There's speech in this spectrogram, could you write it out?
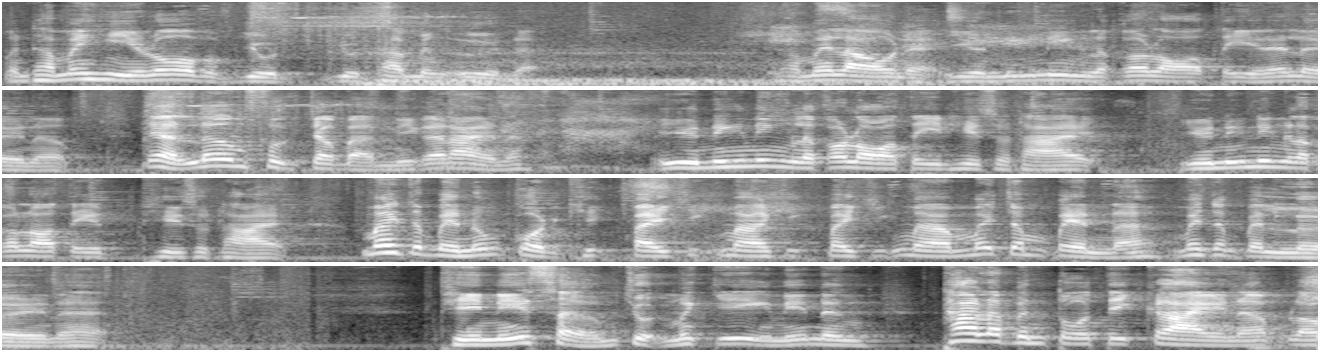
มันทำให้ฮีโร่แบบหยุดหยุดทำอย่างอื่นอะทำให้เราเนี่ยยืนนิ่งๆ แล้วก็รอตีได้เลยนะเนี่ยเริ่มฝึกจากแบบนี้ก็ได้นะยืนนิ่งๆ แล้วก็รอตีทีสุดท้ายยืนนิ่งๆ แล้วก็รอตีทีสุดท้าย ไม่จำเป็นต้องกดคลิกไปคลิกมาคลิกไปคลิกมาไม่จำเป็นนะ ไม่จำเป็นเลยนะฮะทีนี้เสริมจุดเมื่อกี้อีกนิดนึง ถ้าเราเป็นตัวตีไกลนะครับเรา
